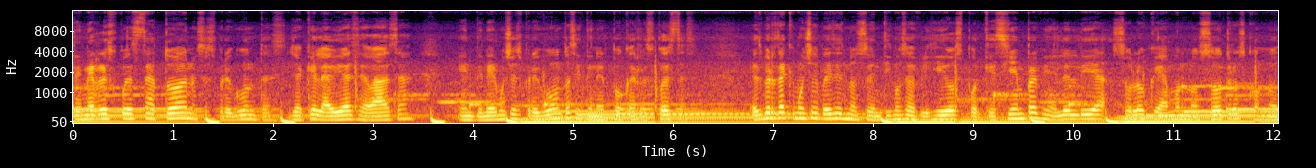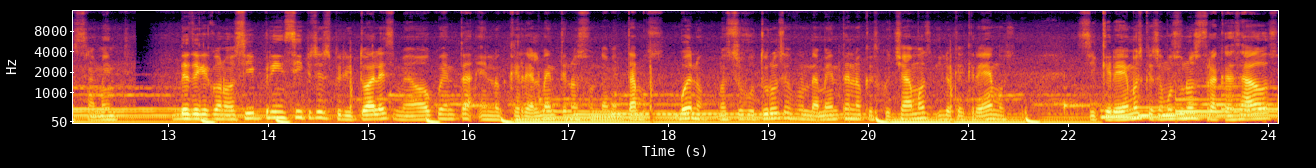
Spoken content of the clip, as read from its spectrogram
tener respuesta a todas nuestras preguntas, ya que la vida se basa en tener muchas preguntas y tener pocas respuestas. Es verdad que muchas veces nos sentimos afligidos porque siempre al final del día solo quedamos nosotros con nuestra mente. Desde que conocí principios espirituales me he dado cuenta en lo que realmente nos fundamentamos. Bueno, nuestro futuro se fundamenta en lo que escuchamos y lo que creemos. Si creemos que somos unos fracasados,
